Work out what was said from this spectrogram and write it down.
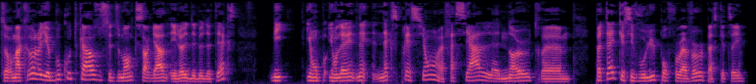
Tu remarqueras, là, il y a beaucoup de cases où c'est du monde qui se regarde, et là, il y a des bulles de texte, mais ils ont, ils ont une, une expression euh, faciale euh, neutre. euh, Peut-être que c'est voulu pour Forever, parce que, tu sais,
